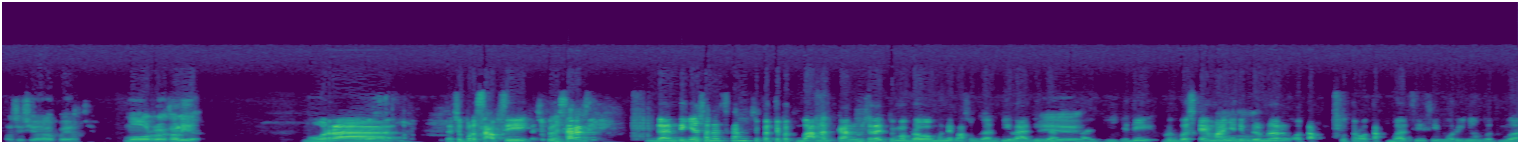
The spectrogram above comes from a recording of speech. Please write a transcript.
masih siapa ya? Mora kali ya? Mora, ya super sub sih. Tapi sekarang gantinya sana kan cepet-cepet banget kan. Misalnya cuma berapa menit langsung ganti lagi, ganti Iya. lagi. Jadi menurut gue skemanya ini Oh. benar-benar otak puter otak banget sih si Mourinho menurut gue.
